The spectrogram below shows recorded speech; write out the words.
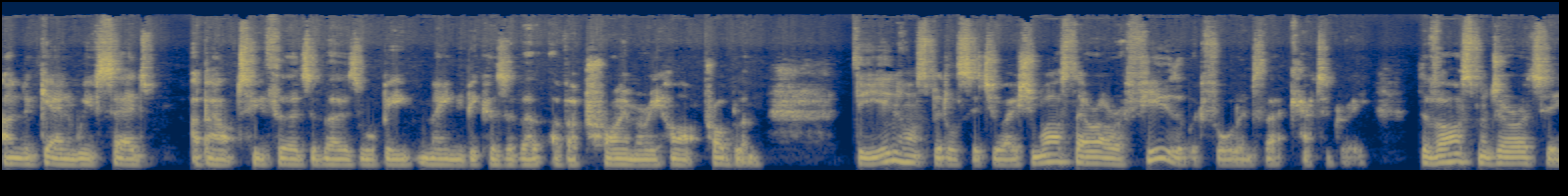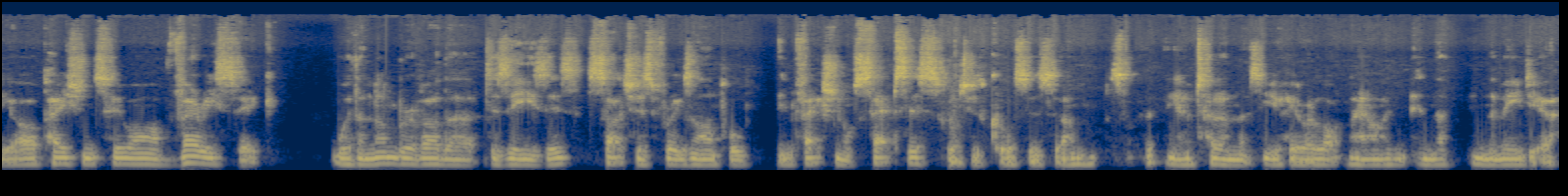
And again, we've said about two thirds of those will be mainly because of a, of a primary heart problem. The in hospital situation, whilst there are a few that would fall into that category, the vast majority are patients who are very sick with a number of other diseases, such as, for example, infection or sepsis, which of course is um, you know, a term that you hear a lot now in, in, the in the media,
